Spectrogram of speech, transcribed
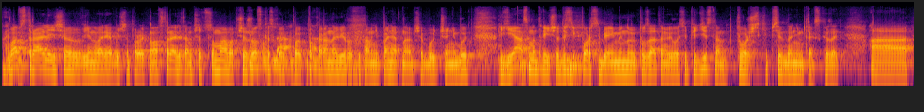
э, В Австралии еще в январе обычно проводят. Но в Австралии там что-то с ума вообще жестко сходит Да, по, по да. коронавирусу. Там непонятно вообще будет, что не будет. Я, смотри, еще до сих пор себя именую пузатым велосипедистом. Творческий псевдоним, так сказать. А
